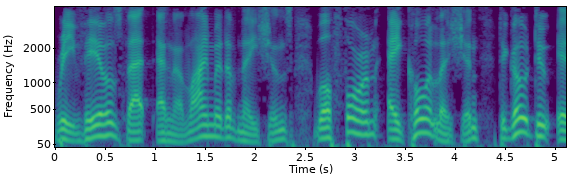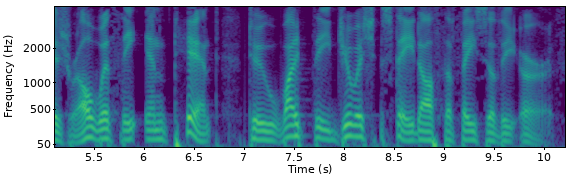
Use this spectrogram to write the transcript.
reveals that an alignment of nations will form a coalition to go to Israel with the intent to wipe the Jewish state off the face of the earth.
